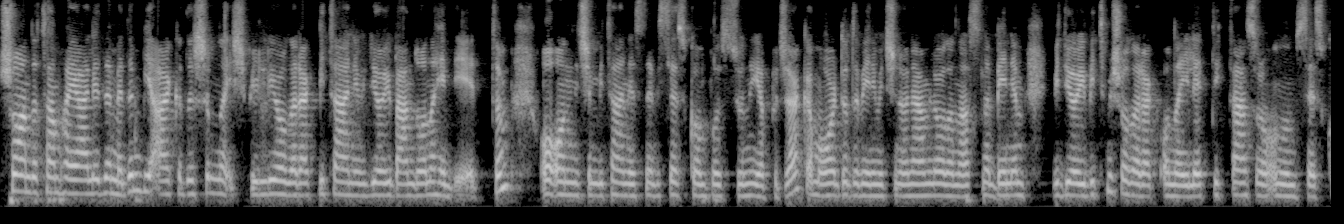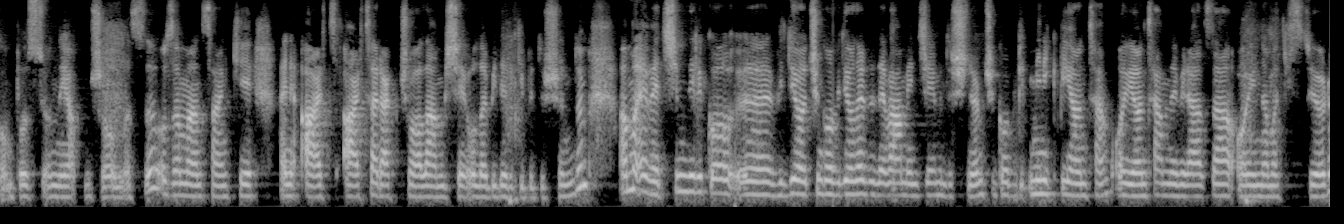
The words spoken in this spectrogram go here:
şu anda tam hayal edemedim. Bir arkadaşımla işbirliği olarak bir tane videoyu ben de ona hediye ettim. O onun için bir tanesine bir ses kompozisyonu yapacak ama orada da benim için önemli olan aslında benim videoyu bitmiş olarak ona ilettikten sonra onun ses kompozisyonunu yapmış olması. O zaman sanki hani art artarak çoğalan bir şey olabilir gibi düşündüm. Ama evet şimdilik o e, video çünkü o videoları da devam edeceğimi düşünüyorum. Çünkü o minik bir yöntem. O yöntemle biraz daha oynamak istiyorum.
